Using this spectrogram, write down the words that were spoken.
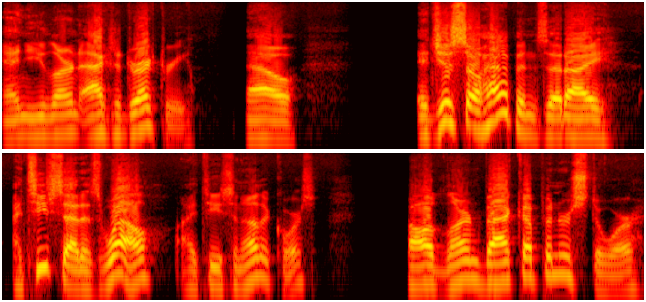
And you learn Active Directory. Now, it just so happens that I I teach that as well. I teach another course called Learn Backup and Restore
